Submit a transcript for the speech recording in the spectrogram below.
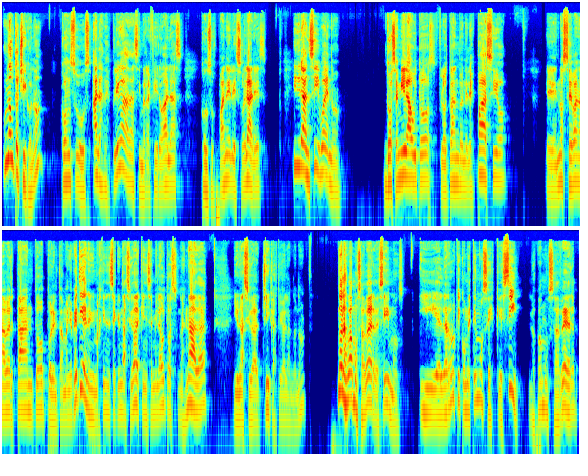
un auto chico, ¿no? Con sus alas desplegadas, y me refiero a alas con sus paneles solares. Y dirán, sí, bueno, 12.000 autos flotando en el espacio. Eh, no se van a ver tanto por el tamaño que tienen. Imagínense que una ciudad, 15.000 autos no es nada. Y una ciudad chica, estoy hablando, ¿no? No los vamos a ver, decimos. Y el error que cometemos es que sí, los vamos a ver.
